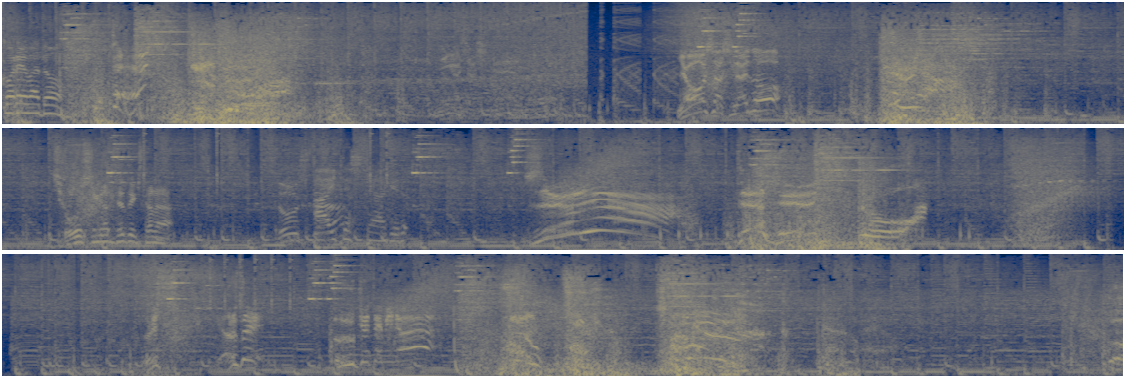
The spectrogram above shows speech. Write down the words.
これはどう？容赦しないぞ。調子が出てきたな。どうした？相手してあげる。ずりゃっ。てやるぜ。受けてみな。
